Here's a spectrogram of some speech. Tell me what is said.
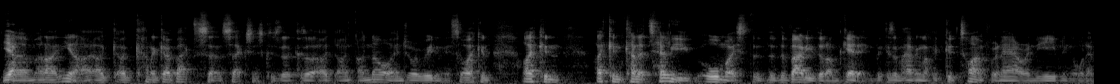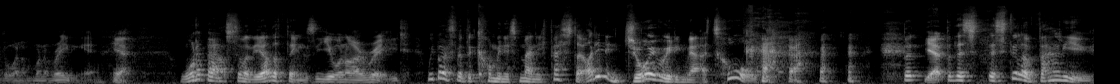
Yep. Um, and I, you know, I, I kind of go back to certain sections because because I, I, I know I enjoy reading this, so I can I can I can kind of tell you almost the, the, the value that I'm getting because I'm having like a good time for an hour in the evening or whatever when I'm when I'm reading it. yeah. What about some of the other things that you and I read? We both read the Communist Manifesto. I didn't enjoy reading that at all. but yeah, but there's there's still a value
